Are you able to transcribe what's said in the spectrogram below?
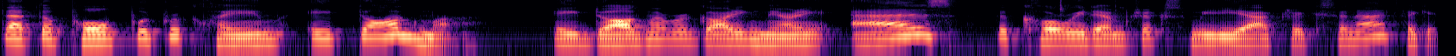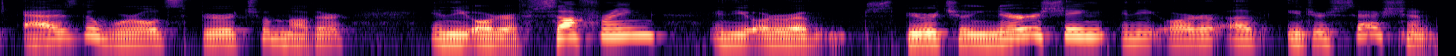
That the Pope would proclaim a dogma, a dogma regarding Mary as the co-redemptrix, mediatrix, and advocate, as the world's spiritual mother in the order of suffering, in the order of spiritually nourishing, in the order of intercession.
